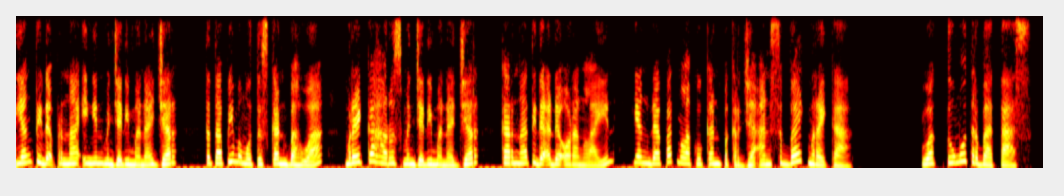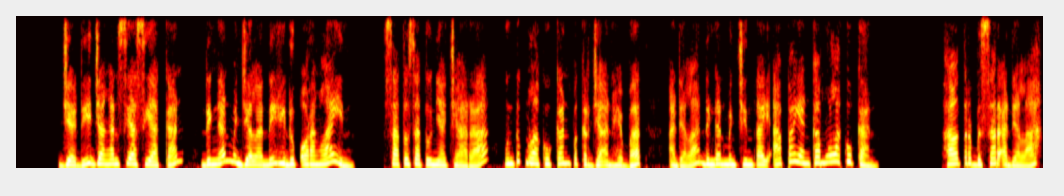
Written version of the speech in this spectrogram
yang tidak pernah ingin menjadi manajer, tetapi memutuskan bahwa mereka harus menjadi manajer karena tidak ada orang lain yang dapat melakukan pekerjaan sebaik mereka. Waktumu terbatas. Jadi jangan sia-siakan dengan menjalani hidup orang lain. Satu-satunya cara untuk melakukan pekerjaan hebat adalah dengan mencintai apa yang kamu lakukan. Hal terbesar adalah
